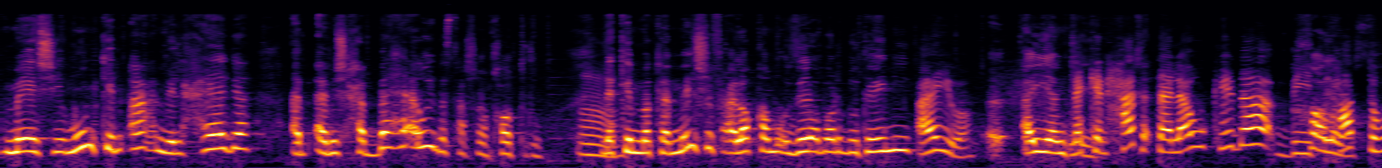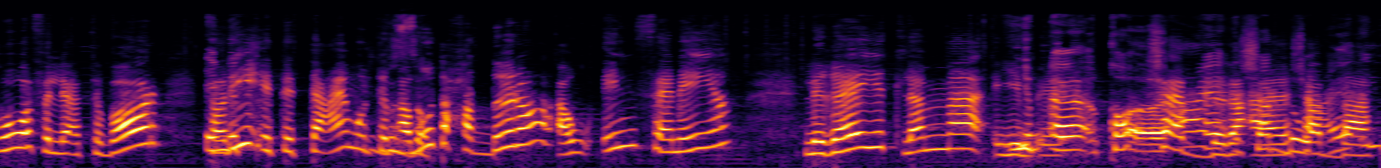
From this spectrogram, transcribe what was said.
ماشي ممكن أعمل حاجة أبقى مش حباها قوي بس عشان خاطره. لكن ما كملش في علاقة مؤذية برضو تاني. أيوه. ايا كان. لكن حتى لو كده بيتحط. هو في الاعتبار طريقة التعامل تبقى بالظبط. متحضرة أو إنسانية لغاية لما يبقى, يبقى شاب بقى شاب وعاقل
